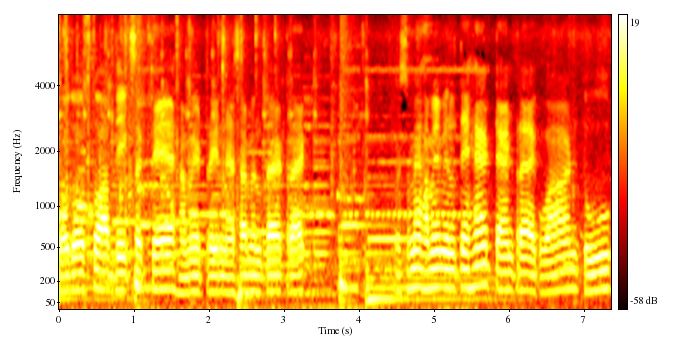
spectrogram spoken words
तो दोस्तों, आप देख सकते हैं, हमें ट्रेन ऐसा मिलता है ट्रैक इसमें हमें मिलते हैं ten track one two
